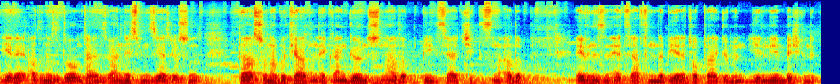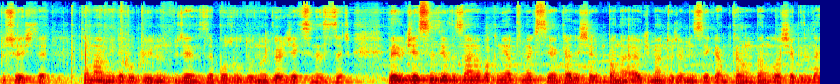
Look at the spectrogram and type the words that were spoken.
yere adınızı, doğum tarihinizi ve anne isminizi yazıyorsunuz. Daha sonra bu kağıdın ekran görüntüsünü alıp bilgisayar çıktısını alıp evinizin etrafında bir yere toprağa gömün. 20-25 günlük bir süreçte tamamıyla bu büyünün üzerinizde bozulduğunu göreceksinizdir. Ve ücretsiz yıldızlama bakımı yaptırmak isteyen kardeşlerim bana Ercüment Hocam Instagram kanalından ulaşabilirler.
